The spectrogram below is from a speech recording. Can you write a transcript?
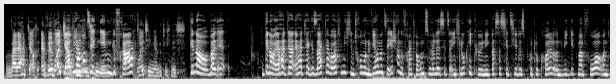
Weil er hat ja auch, er, wollte ja, ja auch wir haben uns ja eben gefragt. Er wollte ihn ja wirklich nicht. Genau, weil er, Genau, er hat, ja, er hat ja gesagt, er wollte nicht den Thron. Und wir haben uns ja eh schon gefragt, warum zur Hölle ist jetzt eigentlich Loki König? Was ist jetzt hier das Protokoll und wie geht man vor? Und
